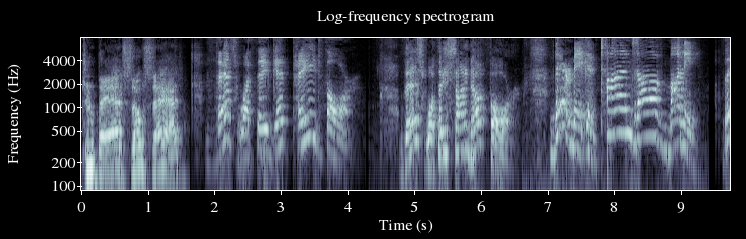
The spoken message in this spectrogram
Too bad, so sad. That's what they get paid for. That's what they signed up for. They're making tons of money. They're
